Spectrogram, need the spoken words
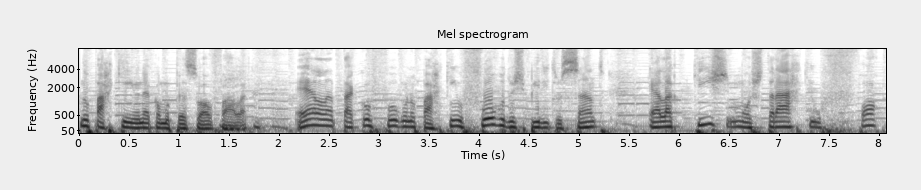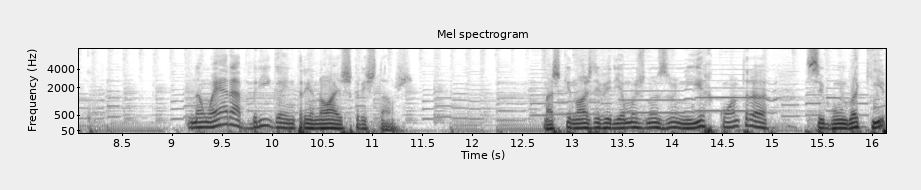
no parquinho, né? Como o pessoal fala. Ela tacou fogo no parquinho, fogo do Espírito Santo. Ela quis mostrar que o foco não era a briga entre nós cristãos mas que nós deveríamos nos unir contra, segundo aqui,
